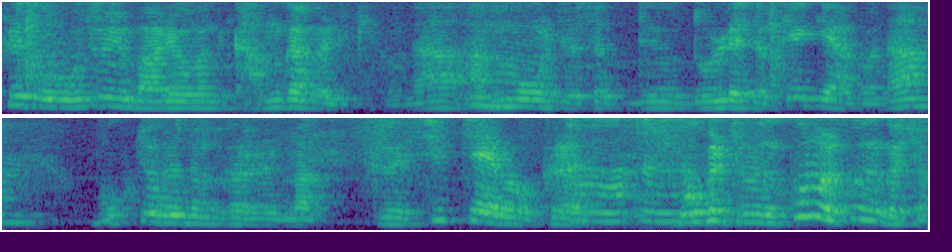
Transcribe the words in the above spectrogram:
그래서 오줌이 마려운 감각을 느끼거나 음. 악몽을 줘서 노- 놀래서 깨게 하거나 목 조르는 거를 막 그 실제로 그런 어, 어. 목을 조르는 꿈을 꾸는 거죠.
